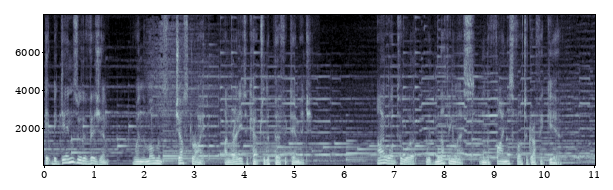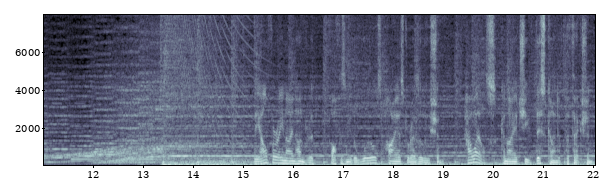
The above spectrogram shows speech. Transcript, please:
It begins with a vision. When the moment's just right, I'm ready to capture the perfect image. I want to work with nothing less than the finest photographic gear. The Alpha A900 offers me the world's highest resolution. How else can I achieve this kind of perfection?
